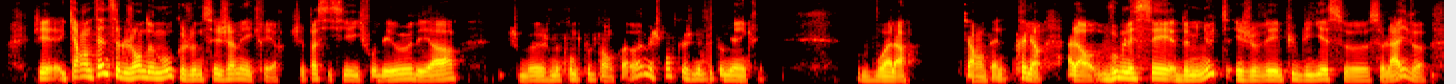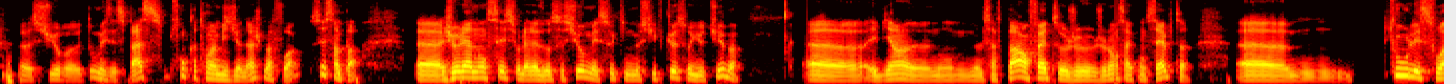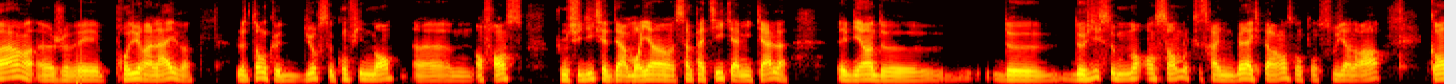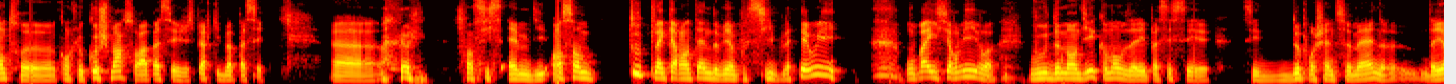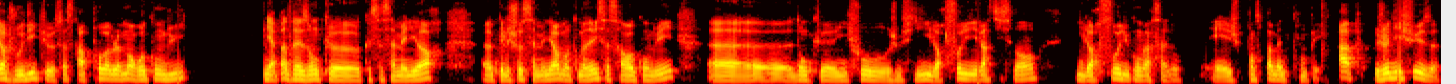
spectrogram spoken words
Quarantaine, c'est le genre de mot que je ne sais jamais écrire. Je ne sais pas il faut des e, des a. Je me, trompe tout le temps. Quoi. Mais je pense que je l'ai plutôt bien écrit. Voilà. Quarantaine. Très bien. Alors, vous me laissez deux minutes et je vais publier ce, live euh, sur euh, tous mes espaces. 180 visionnages, ma foi. C'est sympa. Euh, je l'ai annoncé sur les réseaux sociaux, mais ceux qui ne me suivent que sur YouTube, eh bien, ne le savent pas. En fait, je lance un concept. tous les soirs, je vais produire un live le temps que dure ce confinement en France je me suis dit que c'était un moyen sympathique et amical eh bien de, de, vivre ce moment ensemble, que ce sera une belle expérience dont on se souviendra quand, euh, quand le cauchemar sera passé. J'espère qu'il va passer. Euh, Francis M dit Ensemble, toute la quarantaine devient possible. Et eh oui, on va y survivre. Vous vous demandiez comment vous allez passer ces, ces deux prochaines semaines. D'ailleurs, je vous dis que ça sera probablement reconduit il n'y a pas de raison que, ça s'améliore, euh, que les choses s'améliorent. Donc, à mon avis, ça sera reconduit. Euh, donc, euh, il faut, je me suis dit, il leur faut du divertissement, il leur faut du conversano. Et je ne pense pas m'être trompé. Hop, je diffuse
